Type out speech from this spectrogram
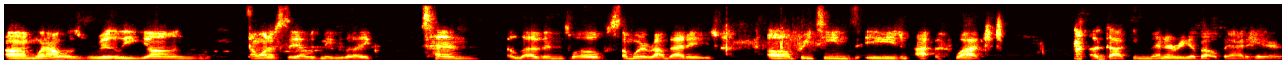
Um, when I was really young, I want to say I was maybe like 10, 11, 12, somewhere around that age, um, preteens age. I watched a documentary about bad hair,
